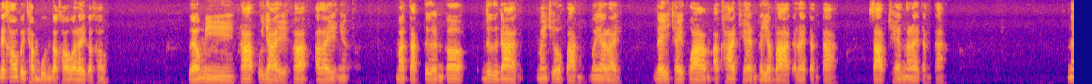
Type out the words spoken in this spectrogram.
ได้เข้าไปทำบุญกับเขาอะไรกับเขา แล้วมีพระผู้ใหญ่พระอะไรอย่างเงี้ย มาตักเตือนก็ดื้อด้านไม่เชื่อฟังไม่อะไร ได้ใช้ความอาฆาตแค้นพยาบาทอะไรต่างๆ สาบแช่งอะไรต่างๆ ใน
